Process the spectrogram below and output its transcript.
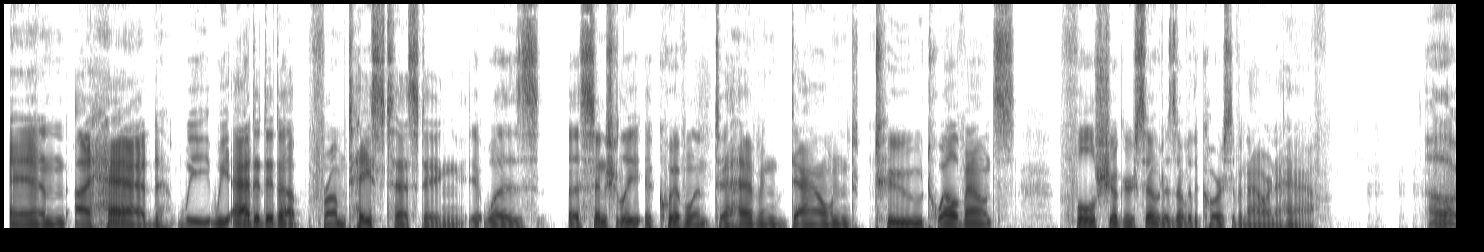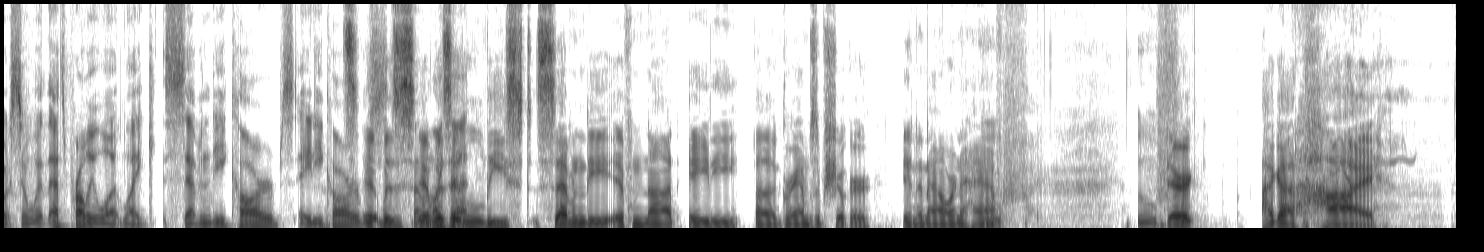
and I had we we added it up from taste testing it was essentially equivalent to having downed two 12 ounce full sugar sodas over the course of an hour and a half. Oh, so what, that's probably what like seventy carbs, eighty carbs. It was it like was at least seventy, if not eighty, uh, grams of sugar in an hour and a half. Oof. Oof. Derek, I got high.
